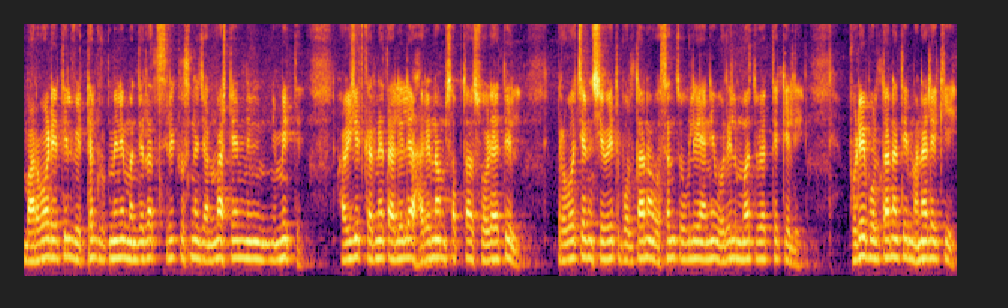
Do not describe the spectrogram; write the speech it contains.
बारवाड येथील विठ्ठल रुक्मिणी मंदिरात श्रीकृष्ण जन्माष्टमी निमित्त आयोजित करण्यात आलेल्या हरिनाम सप्ताह सोहळ्यातील प्रवचन सेवेत बोलताना वसंत चौगुले यांनी वरील मत व्यक्त केले. पुढे बोलताना ते म्हणाले की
